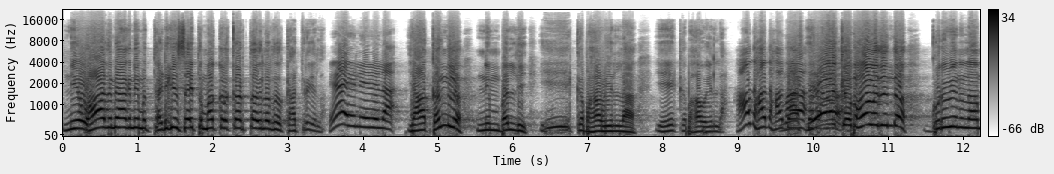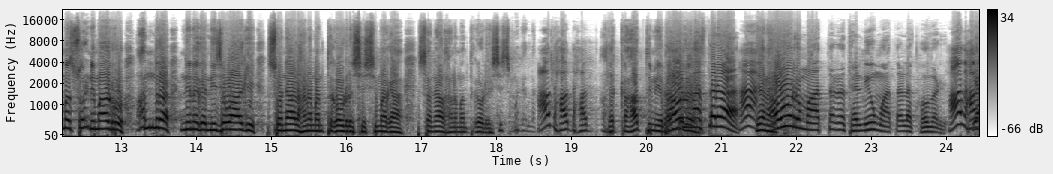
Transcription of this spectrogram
ನೀವು ಆದ ಮ್ಯಾಗ ನಿಮ್ಮ ತಡಗಿ ಸಹಿತ ಮಕ್ಕಳು ಕಟ್ತಾವಿಲ್ಲ ಅನ್ನೋದು ಖಾತ್ರಿ ಇಲ್ಲ. ಏ ಇಲ್ಲ ಇಲ್ಲ ಇಲ್ಲ. ಯಾಕಂದ್ರ ನಿಮ್ಮಲ್ಲಿ ಏಕ ಭಾವ ಇಲ್ಲ ಏಕಭಾವ ಇಲ್ಲ. ಏಕ ಭಾವದಿಂದ ಹೌದು. ಏಕಭಾವದಿಂದ ಗುರುವಿನ ನಾಮ ಸ್ವರ್ಣಿ ಮಾಡ್ರು ಅಂದ್ರ ನಿನಗೆ ನಿಜವಾಗಿ ಸೊನ್ಯಾಳ ಹನುಮಂತ ಗೌಡ್ರ ಶಿಷ್ಯ ಮಗ ಸೊನಾಳ್ ಹನುಮಂತ ಗೌಡ್ರ ಶಿಷ್ಯ ಮಗ ಅಲ್ಲ. ಹೌದ್ ಹೌದ್. ಅದಕ್ಕೆ ಅದಕ್ಕ ಆತ್ಮೀಯ ಬಂಧುಗಳೇ, ಮಾಸ್ತರ. ಏನ? ಅವ್ರು ಮಾತಾಡತ್ ಹೇಳಿ ನೀವು ಮಾತಾಡಕ್ ಹೋಗ್ಬೇಡ್ರಿ. ಹೌದ್ ಹೌದ್.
